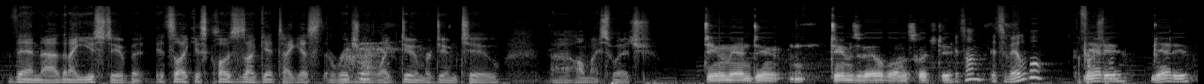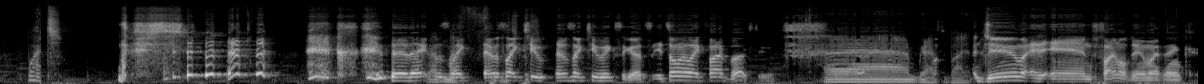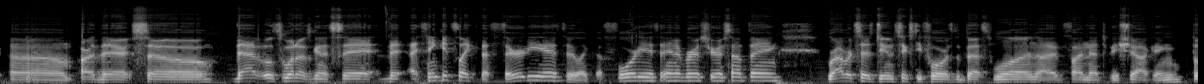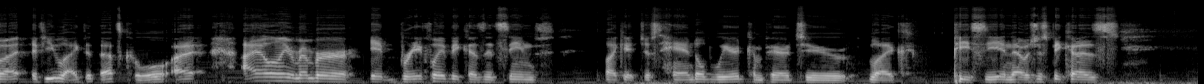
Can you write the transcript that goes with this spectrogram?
than uh, than I used to. But it's like as close as I'll get to, I guess, the original like Doom or Doom Two uh, on my Switch. Doom and Doom. Doom's available on the Switch, dude. It's on. It's available. Yeah, dude. one. Yeah, dude. What? That was like that was like two that was like two weeks ago. It's, it's only like five bucks, dude. Uh, I'm gonna have to buy it. Doom and Final Doom, I think, um, are there. So that was what I was gonna say. That I think it's like the 30th or like the 40th anniversary or something. Robert says Doom 64 was the best one. I find that to be shocking, but if you liked it, that's cool. I I only remember it briefly because it seemed like it just handled weird compared to like PC, and that was just because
